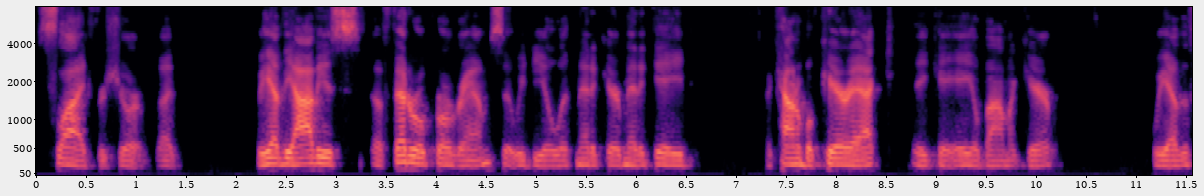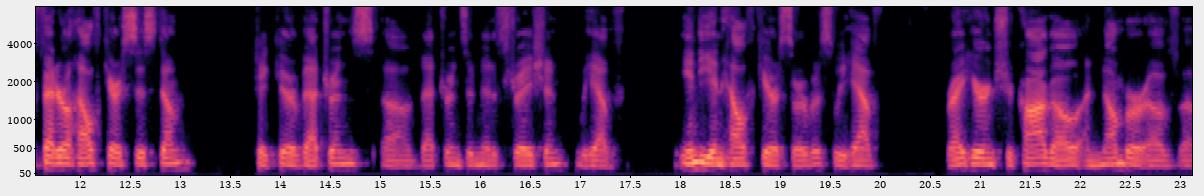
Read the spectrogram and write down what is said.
slide for sure. But we have the obvious uh, federal programs that we deal with, Medicare, Medicaid, Accountable Care Act, AKA Obamacare. We have the federal healthcare system, take care of veterans, uh, Veterans Administration. We have Indian Healthcare Service. We have right here in Chicago a number of uh,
